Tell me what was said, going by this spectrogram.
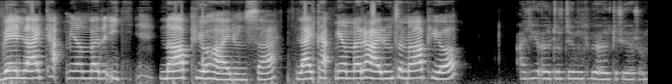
Ve like atmayanları ne yapıyor Hayrunsa? Like atmayanları Hayrunsa ne yapıyor? Ali'yi öldürdüğüm gibi öldürüyorum.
